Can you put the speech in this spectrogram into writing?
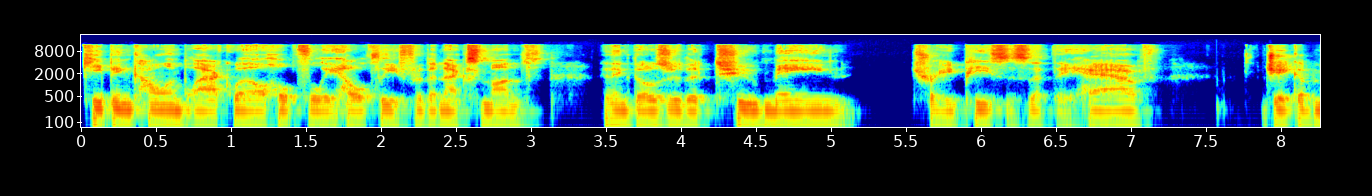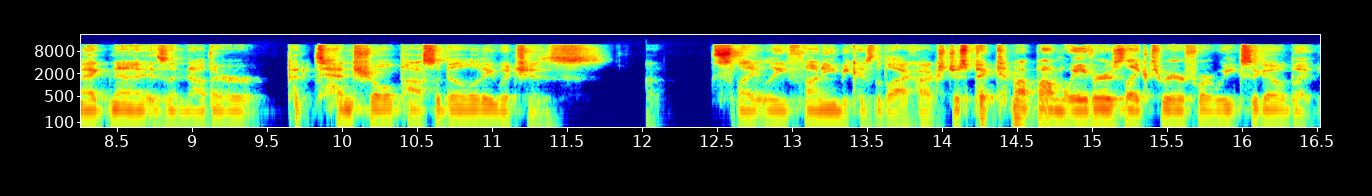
keeping Colin Blackwell hopefully healthy for the next month. I think those are the two main trade pieces that they have. Jaycob Megna is another potential possibility, which is slightly funny because the Blackhawks just picked him up on waivers like three or four weeks ago, but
